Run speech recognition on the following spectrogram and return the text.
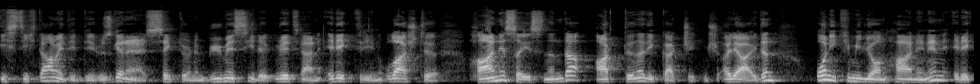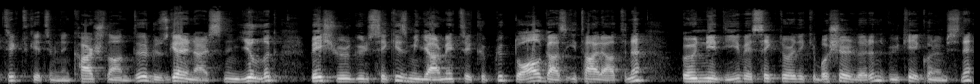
istihdam edildiği rüzgar enerjisi sektörünün büyümesiyle üretilen elektriğin ulaştığı hane sayısının da arttığına dikkat çekmiş Ali Aydın. 12 milyon hanenin elektrik tüketiminin karşılandığı rüzgar enerjisinin yıllık 5,8 milyar metreküplük doğal gaz ithalatını önlediği ve sektördeki başarıların ülke ekonomisine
